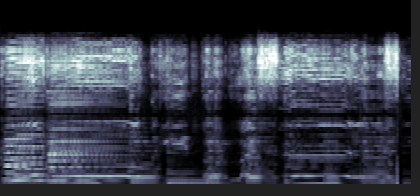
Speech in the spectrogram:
quiero quitar la esencia.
